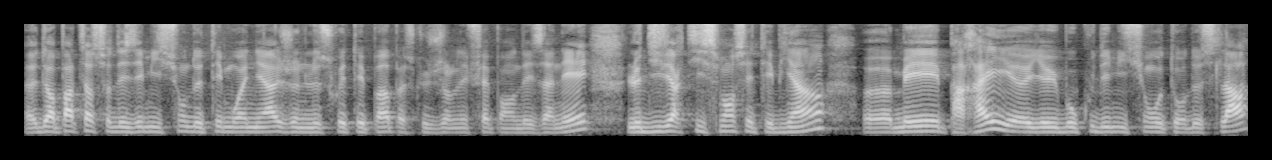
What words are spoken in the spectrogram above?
Euh, de repartir sur des émissions de témoignages, je ne le souhaitais pas parce que j'en ai fait pendant des années. Le divertissement, c'était bien, euh, mais pareil, il y a eu beaucoup d'émissions autour de cela.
